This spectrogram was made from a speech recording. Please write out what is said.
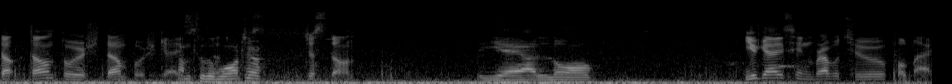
Don't don't push, don't push, guys. Come to the Don't- water. Just, just don't. Yeah, lol. You guys in Bravo 2, fall back.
